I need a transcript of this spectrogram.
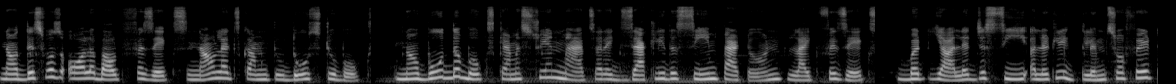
Now this was all about physics. Now let's come to those two books now both the books, chemistry and maths, are exactly the same pattern like physics. But yeah, let's just see a little glimpse of it.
